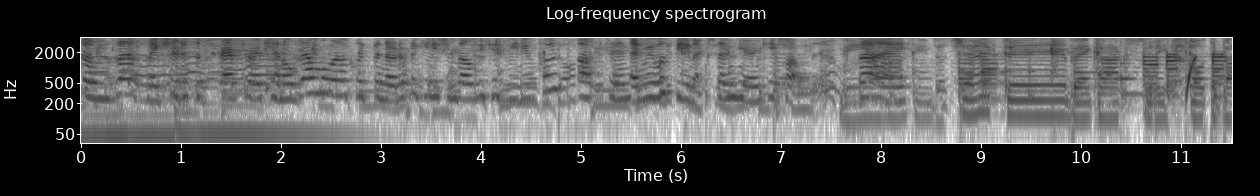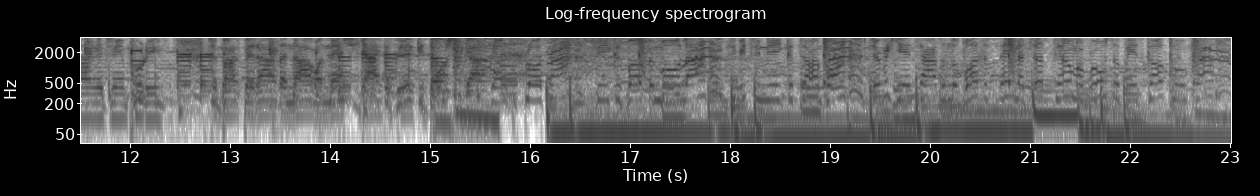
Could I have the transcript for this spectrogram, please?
thumbs up. Make sure to subscribe to our channel down below. Click the notification bell because we do post often. And we will see you next time here in K-Pop Sis. Bye. team just checked in Bangkok City 호텔 방에 짐풀이 창밖배라다 나와 내 시야가 듣기 도시가 Santa floors high speakers bumping 몰라 TV 트니까 tongue Jerry and Todd don't know what to say Now just tell my rules of it's cold cool crowd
